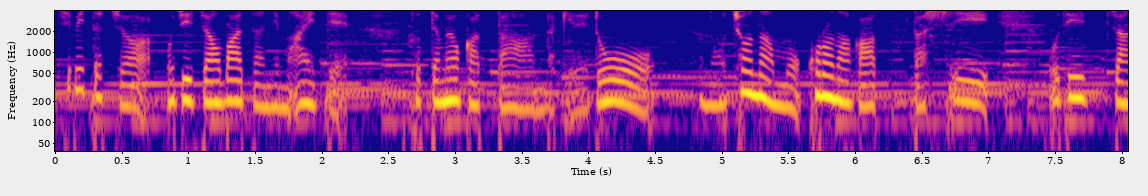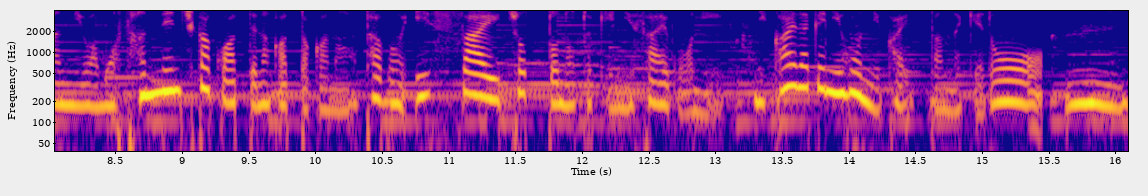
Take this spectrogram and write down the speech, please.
チビたちはおじいちゃんおばあちゃんにも会えてとっても良かったんだけれどあの長男もコロナがあったしおじいちゃんにはもう3年近く会ってなかったかな。多分1歳ちょっとの時に最後に2回だけ日本に帰ったんだけどうん。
